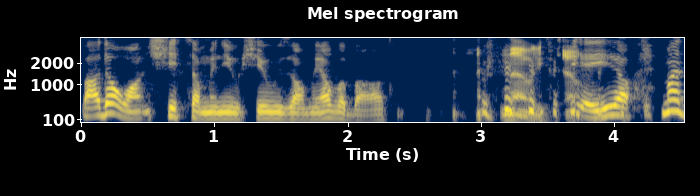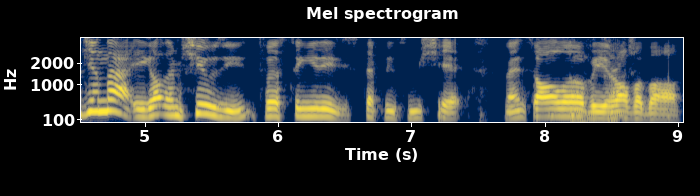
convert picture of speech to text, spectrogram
but I don't want shit on my new shoes on my hoverboard. No, you don't. Yeah, you know, imagine that. You got them shoes. You, first thing you do is you step in some shit, and then it's all Oh, over your God. hoverboard.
